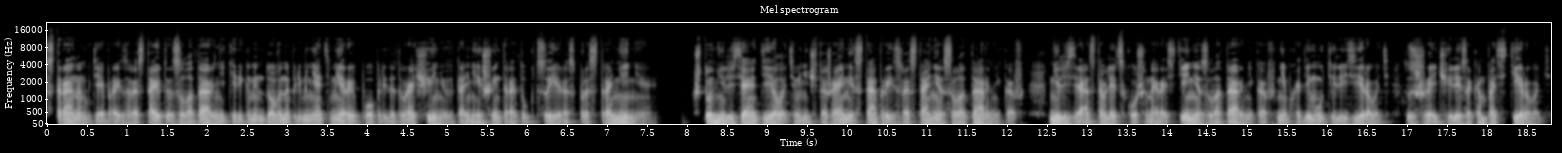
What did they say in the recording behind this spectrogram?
Странам, где произрастают золотарники, рекомендовано применять меры по предотвращению дальнейшей интродукции и распространения. Что нельзя делать, уничтожая места произрастания золотарников? Нельзя оставлять скошенные растения золотарников, необходимо утилизировать, сжечь или закомпостировать.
